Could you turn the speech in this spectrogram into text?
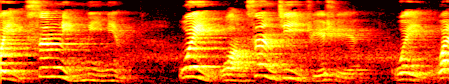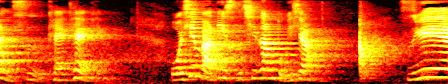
为生民立命，为往圣继绝学，为万世开太平。我先把第十七章读一下。子曰：“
